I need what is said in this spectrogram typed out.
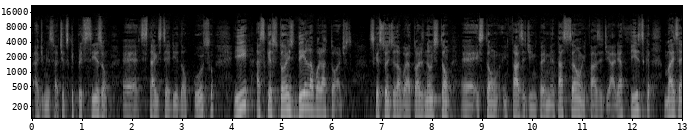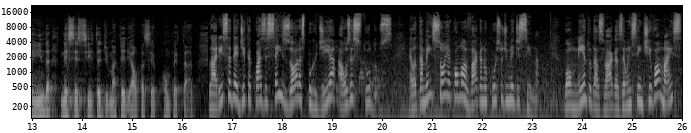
administrativos que precisam é, estar inseridos ao curso, e as questões de laboratórios. As questões de laboratórios não estão, é, estão em fase de implementação, em fase de área física, mas ainda necessita de material para ser completado. Larissa dedica quase seis horas por dia aos estudos. Ela também sonha com uma vaga no curso de medicina. O aumento das vagas é um incentivo a mais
